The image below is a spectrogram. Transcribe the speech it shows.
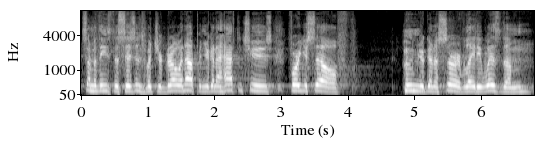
some of these decisions, but you're growing up and you're going to have to choose for yourself whom you're going to serve, Lady Wisdom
